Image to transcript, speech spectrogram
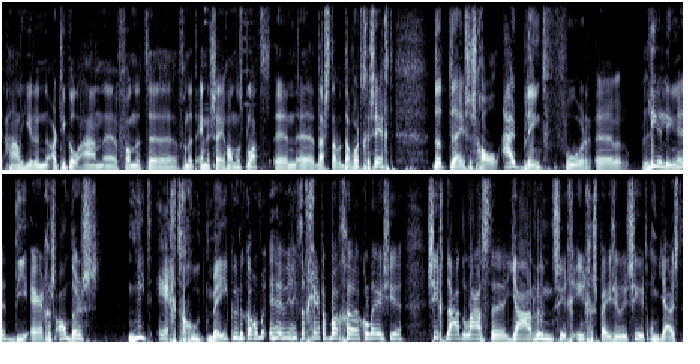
haal hier een artikel aan van, het, van het NRC Handelsblad. En daar, sta, daar wordt gezegd dat deze school uitblinkt voor leerlingen die ergens anders niet echt goed mee kunnen komen. Heeft het Gertenbach College zich daar de laatste jaren zich in gespecialiseerd om juist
